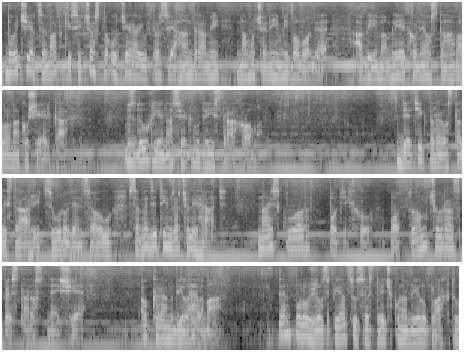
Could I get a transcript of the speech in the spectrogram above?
Dojčiace matky si často utierajú prsia handrami namočenými vo vode, aby im mlieko neostávalo na košielkach. Vzduch je nasiaknutý strachom. Deti, ktoré ostali strážiť súrodencov, sa medzi tým začali hrať. Najskôr potichu, potom čoraz bezstarostnejšie. Okrem Wilhelma – ten položil spiacu sestričku na bielu plachtu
